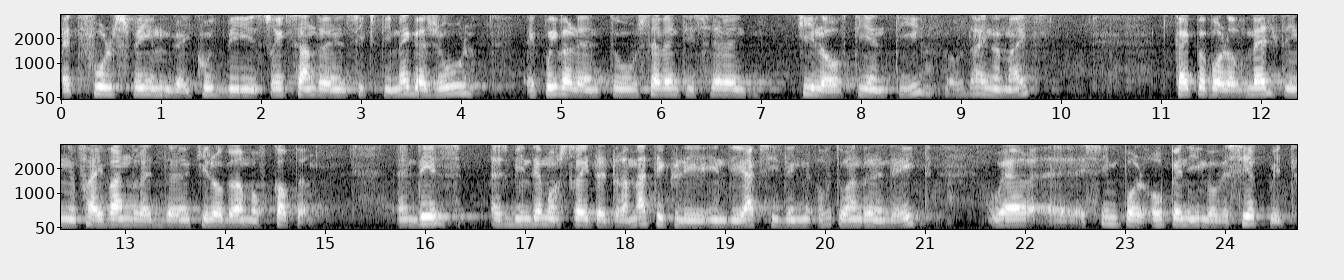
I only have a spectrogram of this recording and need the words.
at full swing it could be 660 megajoule, equivalent to 77 kilo of TNT, of dynamites, capable of melting 500 uh, kilogram of copper. And this has been demonstrated dramatically in the accident of 208, where a simple opening of a circuit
